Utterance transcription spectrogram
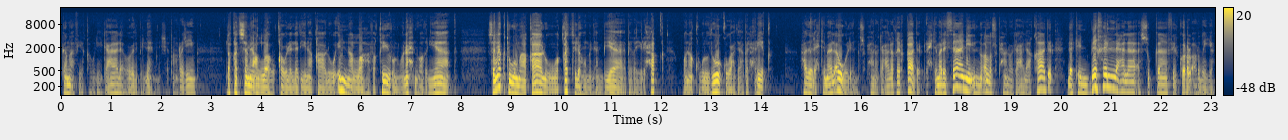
كما في قوله تعالى أعوذ بالله من الشيطان الرجيم لقد سمع الله قول الذين قالوا إن الله فقير ونحن أغنياء سنكتب ما قالوا وقتلهم الأنبياء بغير حق ونقول ذوقوا عذاب الحريق. هذا الاحتمال الأول أنه سبحانه وتعالى غير قادر. الاحتمال الثاني أنه الله سبحانه وتعالى قادر لكن بخل على السكان في الكرة الأرضية.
